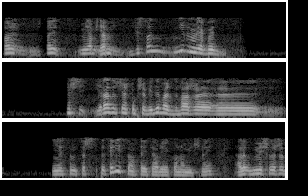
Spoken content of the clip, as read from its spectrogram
To, to, ja, ja, wiesz co, nie wiem jakby... Raz, że ciężko przewidywać, dwa, że y, nie jestem też specjalistą w tej teorii ekonomicznej, ale myślę, że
